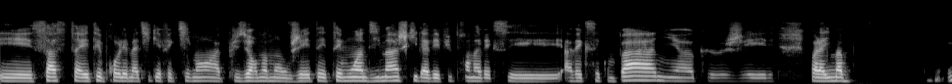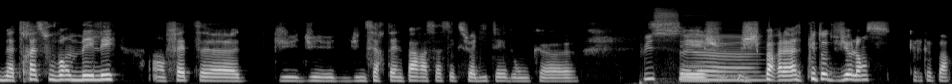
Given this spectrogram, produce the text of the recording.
Et ça, ça a été problématique effectivement à plusieurs moments où j'ai été témoin d'images qu'il avait pu prendre avec ses avec ses compagnes, euh, que j'ai voilà, il m'a il m'a très souvent mêlé en fait euh, d'une certaine part à sa sexualité. Donc plus, je, je parlais plutôt de violence quelque part,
